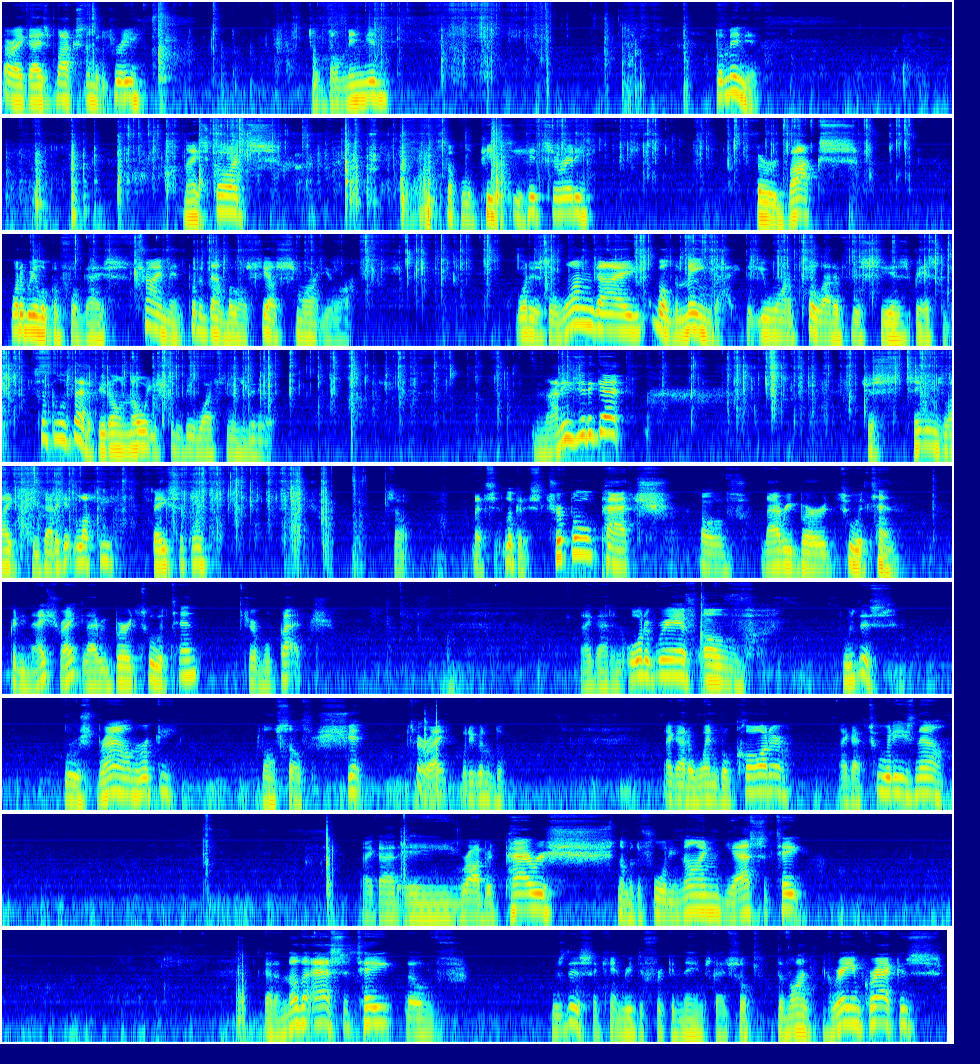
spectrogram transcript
All right, guys, box number three. of Dominion. Dominion. Nice cards. A couple of PC hits already. Third box. What are we looking for, guys? Chime in. Put it down below. See how smart you are. What is the one guy, well, the main guy, that you want to pull out of this year's basketball? Simple as that. If you don't know it, you shouldn't be watching this video. Not easy to get. Just seems like you got to get lucky, basically. So, let's look at this. Triple patch of Larry Bird, 2 of 10. Pretty nice, right? Larry Bird, 2 of 10. Triple patch. I got an autograph of, who's this? Bruce Brown, rookie. Don't sell for shit. It's all right. What are you going to do? I got a Wendell Carter. I got two of these now. I got a Robert Parish, number to 49, the acetate. Got another acetate of, who's this? I can't read the freaking names, guys. So, Devon Graham Crackers.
